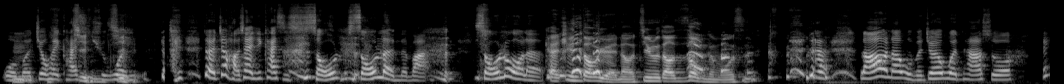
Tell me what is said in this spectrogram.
我们嗯就会开始去问，对对，就好像已经开始熟熟冷了吧，熟络了。看运动员哦，进入到 zone 的模式，对然后呢，我们就会问他说：“哎，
